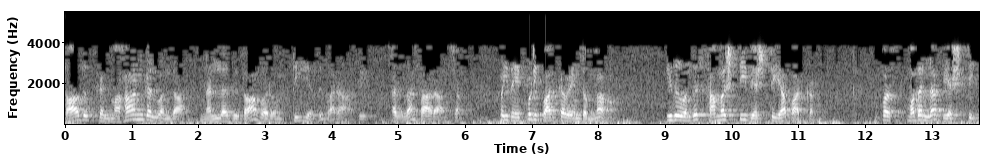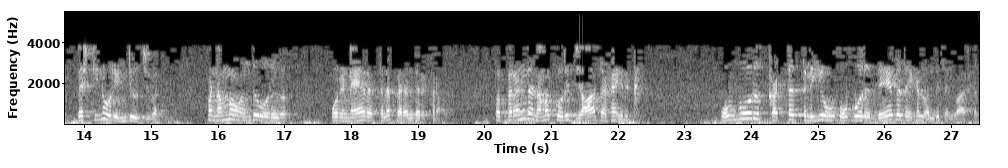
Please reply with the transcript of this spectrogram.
சாதுக்கள் மகான்கள் வந்தா நல்லது தான் வரும் தீயது வராது. அதுதான் சாராம்சம். இப்ப இதை எப்படி பார்க்க வேண்டும்னா இது வந்து சமஷ்டி வெஷ்டியா பார்க்கணும். இப்ப முதல்ல வெஷ்டி. வெஷ்டின்னு ஒரு இண்டிவிஜுவல் இப்ப நம்ம வந்து ஒரு ஒரு நேரத்துல பிறந்திருக்கிறோம். இப்ப பிறந்த நமக்கு ஒரு ஜாதகம் இருக்கு. ஒவ்வொரு கட்டத்திலையும் ஒவ்வொரு தேவதைகள் வந்து செல்வார்கள்.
